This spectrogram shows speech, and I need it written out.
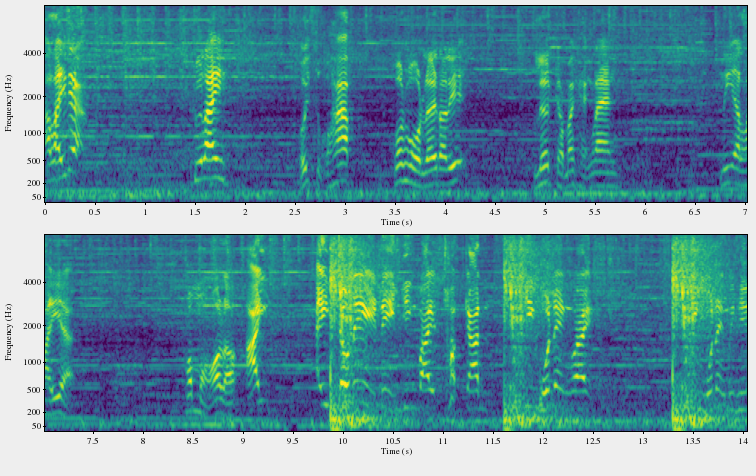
อะไรเนี่ยคืออะไรเฮ้ยสุขภาพโคตรโหดเลยตอนนี้เลือดกลับมาแข็งแรง นี่อะไรอะ พ่อหมอเหรอไอ้ไอ้เจ้านี่นี่ยิงไปช็อตกันยิงหัวเน่งไปยิงหัวเน่งวิธี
